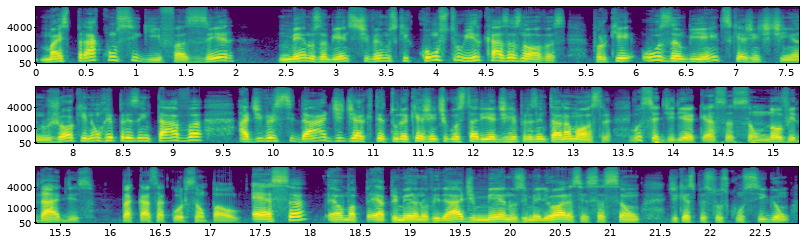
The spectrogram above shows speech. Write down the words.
Mas para conseguir fazer menos ambientes, tivemos que construir casas novas, porque os ambientes que a gente tinha no Jockey não representava a diversidade de arquitetura que a gente gostaria de representar na mostra. Você diria que essas são novidades para Casa Cor São Paulo? Essa é, uma, é a primeira novidade, menos e melhor, a sensação de que as pessoas consigam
